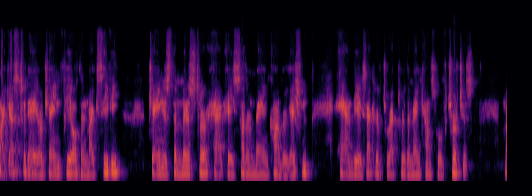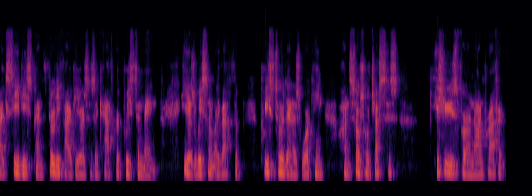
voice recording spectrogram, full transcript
My guests today are Jane Field and Mike Seavey. Jane is the minister at a Southern Maine congregation and the executive director of the Maine Council of Churches. Mike Seavey spent 35 years as a Catholic priest in Maine. He has recently left the priesthood and is working on social justice issues for a nonprofit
